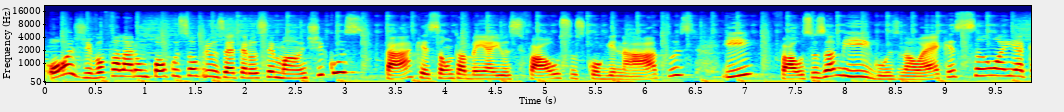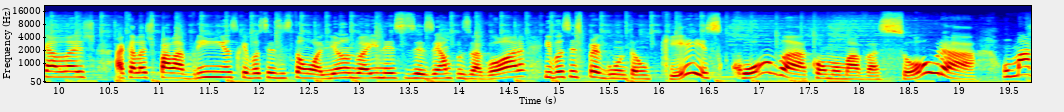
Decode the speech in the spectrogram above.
hoje vou falar um pouco sobre os heterossemânticos, tá? Que são também aí os falsos cognatos e falsos amigos, não é? Que são aí aquelas, aquelas palavrinhas que vocês estão olhando aí nesses exemplos agora e vocês perguntam, o que? Escova como uma vassoura? Uma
